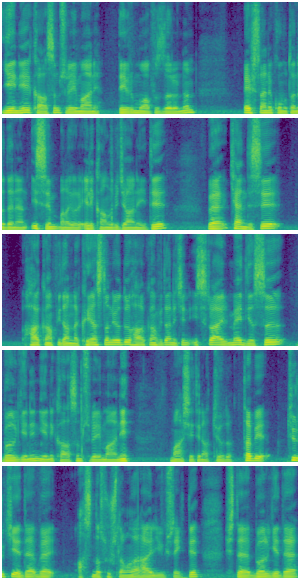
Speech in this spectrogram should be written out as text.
yeni Kasım Süleymani. Devrim muhafızlarının efsane komutanı denen isim bana göre eli kanlı bir caniydi. Ve kendisi Hakan Fidan'la kıyaslanıyordu. Hakan Fidan için İsrail medyası bölgenin yeni Kasım Süleymani manşetini atıyordu. Tabi Türkiye'de ve aslında suçlamalar hayli yüksekti. İşte bölgede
